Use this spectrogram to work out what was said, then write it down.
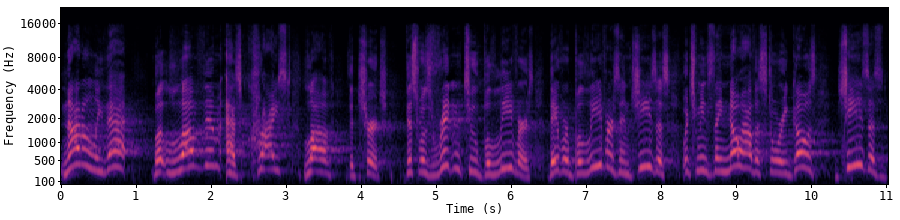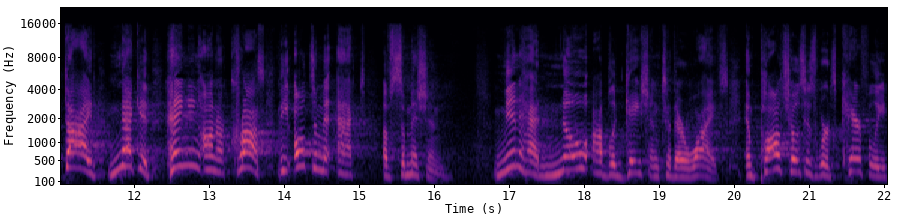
Not only that, but love them as Christ loved the church. This was written to believers. They were believers in Jesus, which means they know how the story goes. Jesus died naked, hanging on a cross, the ultimate act of submission. Men had no obligation to their wives. And Paul chose his words carefully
